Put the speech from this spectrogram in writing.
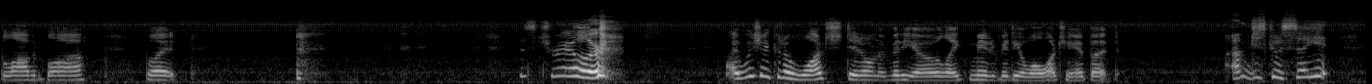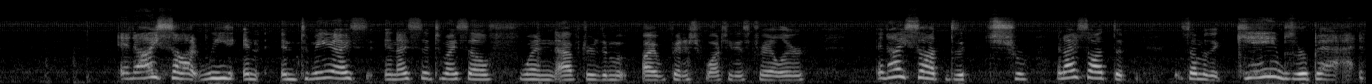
blah blah blah. But this trailer. I wish I could have watched it on a video, like made a video while watching it, but I'm just gonna say it. And I saw it. We and and to me, I and I said to myself when after the I finished watching this trailer, and I thought the and I thought that some of the games were bad.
